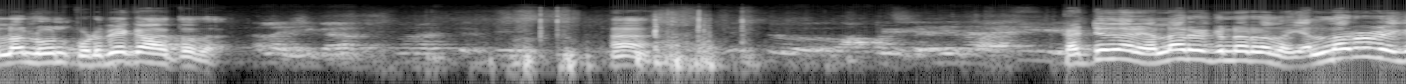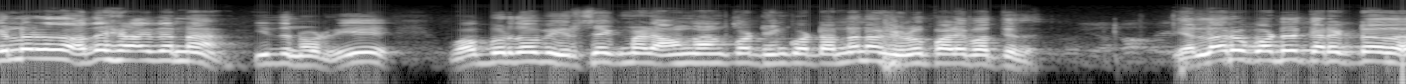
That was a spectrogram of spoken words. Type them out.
ಎಲ್ಲ ಲೋನ್ ಕೊಡಬೇಕಾಗ್ತದ. ಹಾಂ. ಕಟ್ಟಿದ್ದಾರೆ, ಎಲ್ಲ ರೆಗ್ಯುಲರ್ ಅದ, ಎಲ್ಲರೂ ರೆಗ್ಯುಲರ್ ಅದ, ಅದೇ ಹೇಳಿದನ್ನ. ಇದು ನೋಡ್ರಿ ಒಬ್ರದೊಬ್ಬ ಇರ್ಸೇಕ್ ಮಾಡಿ ಹಂಗೆ ಹಂಗೆ ಕೊಟ್ಟು ಹಿಂಗೆ ಕೊಟ್ಟನ್ನ ನಾವು ಹೇಳೋ ಪಾಳಿ ಬತ್ತಿದೆ. ಎಲ್ಲರೂ ಕೊಟ್ಟದ್ದು ಕರೆಕ್ಟ್ ಅದ.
